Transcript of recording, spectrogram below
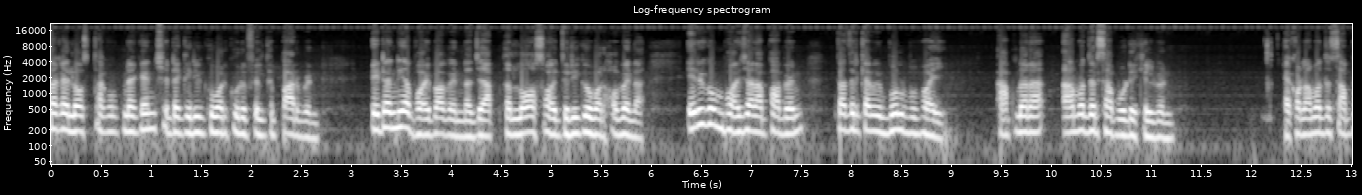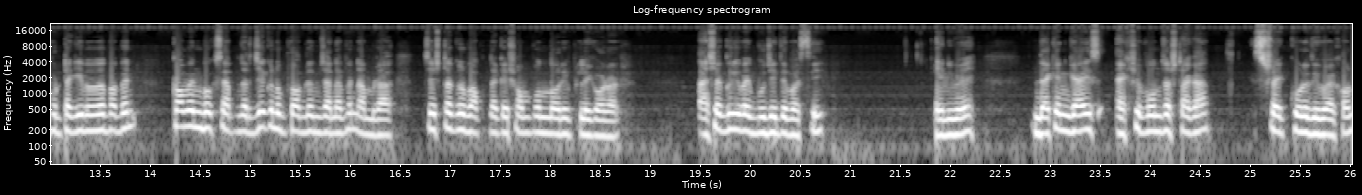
টাকায় লস থাকুক না কেন সেটাকে রিকভার করে ফেলতে পারবেন। এটা নিয়ে ভয় পাবেন না যে আপনার লস হয়তো রিকভার হবে না। এরকম ভয় যারা পাবেন তাদেরকে আমি বলব, ভাই, আপনারা আমাদের সাপোর্টে খেলবেন। এখন আমাদের সাপোর্টটা কীভাবে পাবেন? কমেন্ট বক্সে আপনার যে কোনো প্রবলেম জানাবেন, আমরা চেষ্টা করব আপনাকে সম্পূর্ণ রিপ্লাই করার। আশা করি ভাই বুঝতে পারছি। এনিওয়ে দেখেন গাইস একশো পঞ্চাশ টাকা স্ট্রাইক করে দিব এখন।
